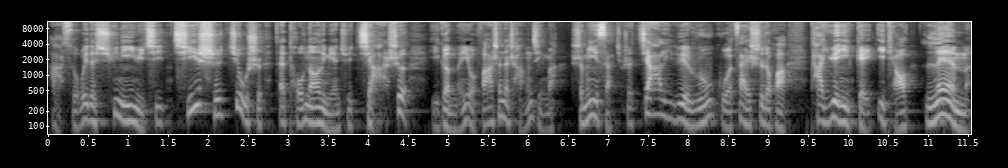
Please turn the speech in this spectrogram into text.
啊？所谓的虚拟语气，其实就是在头脑里面去假设一个没有发生的场景嘛。什么意思啊？就是伽利略如果在世的话，他愿意给一条 lamb。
